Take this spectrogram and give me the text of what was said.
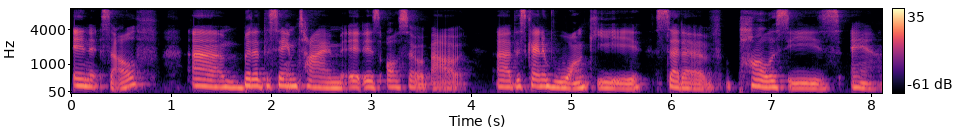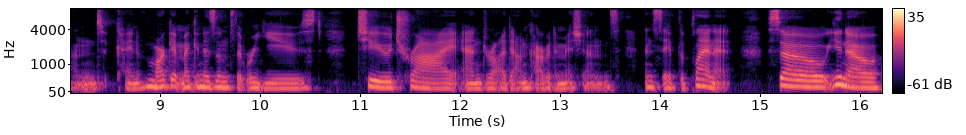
in itself, um, but at the same time, it is also about uh, this kind of wonky set of policies and kind of market mechanisms that were used to try and draw down carbon emissions and save the planet. So, you know,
